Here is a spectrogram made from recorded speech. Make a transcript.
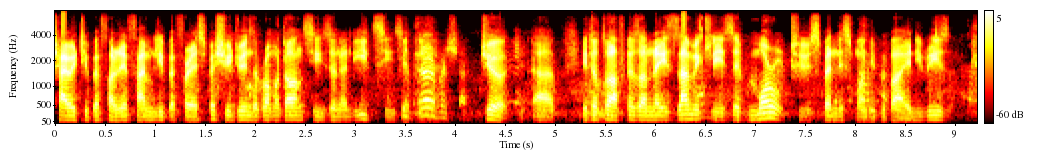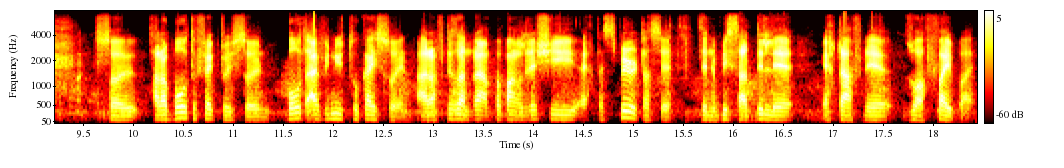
চ্যারিটি ব্যাপারে ফ্যামিলি ব্যাপারে specially during the Ramadan season and Eid season এটা তো আপনি জানেন Islamically is immoral to spend this money without any reason. So তারা বহুত এফেক্ট হয়েছেন বহুত অ্যাভিনিউ ঠুকাইছেন আর আপনি জানেন আমরা বাংলাদেশি একটা স্পিরিট আছে যে বিচার দিলে একটা আপনি পাই পায়।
